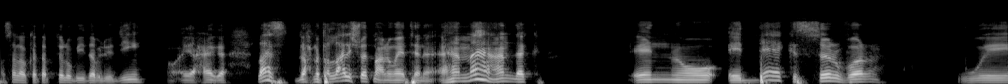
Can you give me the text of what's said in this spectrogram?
مثلا لو كتبت له PWD. أو أي حاجة. لاحظ راح مطلع لي شوية معلومات هنا. أهمها عندك إنه اداك ال server و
